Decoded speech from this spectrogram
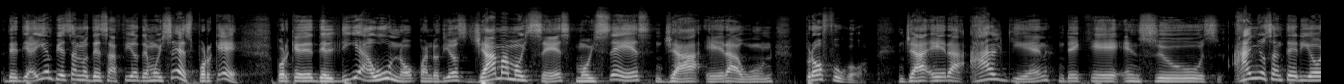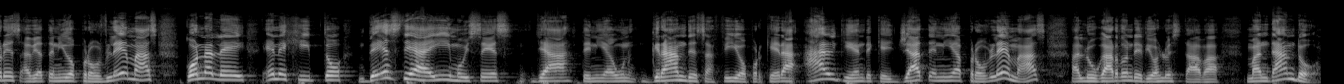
desde ahí empiezan los desafíos de Moisés. ¿Por qué? Porque desde el día uno, cuando Dios llama a Moisés, Moisés ya era un prófugo, ya era alguien de que en sus años anteriores había tenido problemas con la ley en Egipto. Desde ahí Moisés ya tenía un gran desafío porque era alguien de que ya tenía problemas al lugar donde Dios lo estaba mandando.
